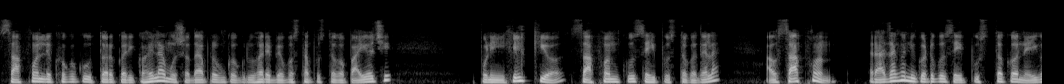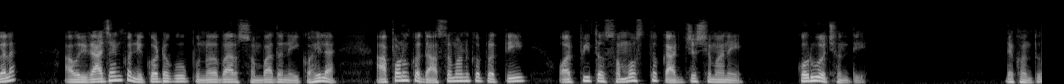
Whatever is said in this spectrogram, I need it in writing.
ସାଫନ୍ ଲେଖକକୁ ଉତ୍ତର କରି କହିଲା ମୁଁ ସଦାପ୍ରଭୁଙ୍କ ଗୃହରେ ବ୍ୟବସ୍ଥା ପୁସ୍ତକ ପାଇଅଛି। ପୁଣି ହିଲ୍କିଓ ସାଫନ୍କୁ ସେହି ପୁସ୍ତକ ଦେଲା ଆଉ ସାଫନ୍ ରାଜାଙ୍କ ନିକଟକୁ ସେହି ପୁସ୍ତକ ନେଇଗଲା। ଆହୁରି ରାଜାଙ୍କ ନିକଟକୁ ପୁନର୍ବାର ସମ୍ବାଦ ନେଇ କହିଲା ଆପଣଙ୍କ ଦାସମାନଙ୍କ ପ୍ରତି ଅର୍ପିତ ସମସ୍ତ କାର୍ଯ୍ୟ ସେମାନେ କରୁଅଛନ୍ତି। ଦେଖନ୍ତୁ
